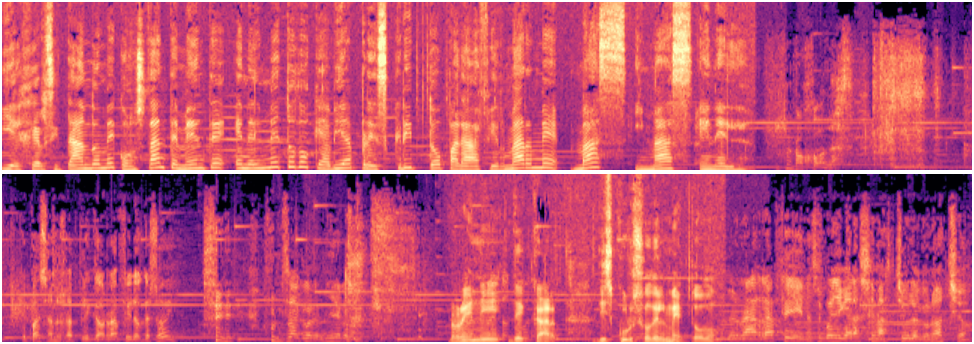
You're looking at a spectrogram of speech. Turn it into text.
y ejercitándome constantemente en el método que había prescripto para afirmarme más y más en él. No jodas. ¿Qué pasa? ¿Nos ha explicado Rafi lo que soy? Un saco de mierda. René Descartes, Discurso del Método. ¿Verdad, Rafi? No se puede llegar así más chulo que un ocho.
